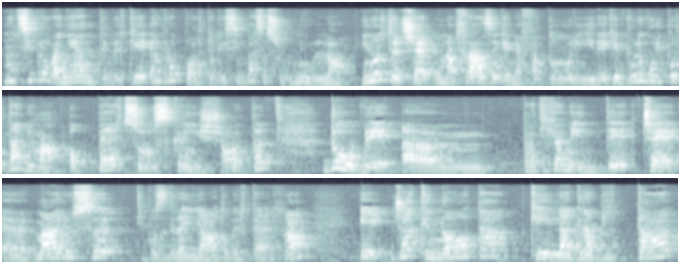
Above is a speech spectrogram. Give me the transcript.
non si prova niente perché è un rapporto che si basa sul nulla. Inoltre c'è una frase che mi ha fatto morire che volevo riportarvi ma ho perso lo screenshot dove um, praticamente c'è uh, Marius tipo sdraiato per terra e Jack nota che la gravità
